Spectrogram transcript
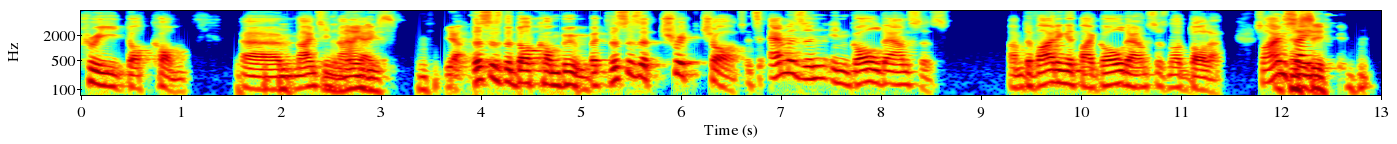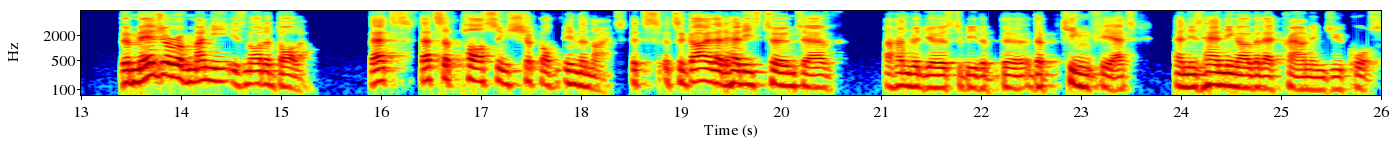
pre.com um, mm-hmm. In 1998 mm-hmm. yeah, this is the dot-com boom, but this is a trick chart. It's Amazon in gold ounces. I'm dividing it by gold ounces, not dollar. So I'm saying mm-hmm. the measure of money is not a dollar. That's that's a passing ship of in the night. It's it's a guy that had his turn to have a hundred years to be the, the the king fiat and is handing over that crown in due course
